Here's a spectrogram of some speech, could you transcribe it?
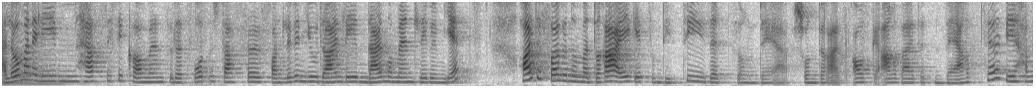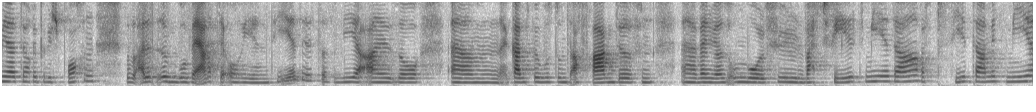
Hallo meine Lieben, herzlich willkommen zu der zweiten Staffel von Living You, dein Leben, dein Moment, lebe im Jetzt. Heute Folge Nummer 3 geht es um die Zielsetzung der schon bereits ausgearbeiteten Werte. Wir haben ja darüber gesprochen, dass alles irgendwo werteorientiert ist, dass wir also ähm, ganz bewusst uns auch fragen dürfen, äh, wenn wir uns unwohl fühlen, was fehlt mir da, was passiert da mit mir.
